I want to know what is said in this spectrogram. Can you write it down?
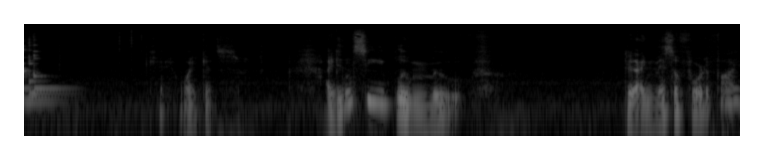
Okay, white gets... I didn't see blue move. Did I miss a fortify?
